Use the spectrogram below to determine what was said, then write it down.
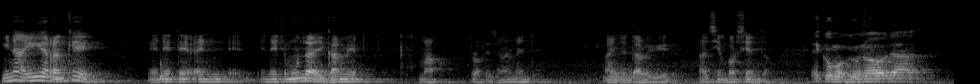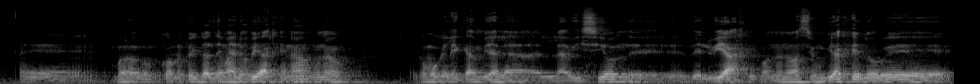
Y nada, y ahí arranqué en este, en, en este mundo a dedicarme más profesionalmente, a Muy intentar vivir al 100%. Es como que uno ahora, eh, bueno, con, con respecto al tema de los viajes, ¿no? Uno como que le cambia la, la visión de- del viaje. Cuando uno hace un viaje lo ve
